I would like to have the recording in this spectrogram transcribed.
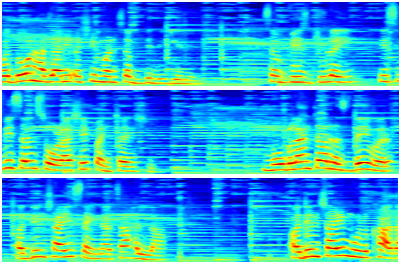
व दोन हजारी अशी मनसब दिली गेली. सव्वीस जुलै इसवी सन सोळाशे पंच्याऐंशी. मोगलांच्या रसदेवर आदिलशाही सैन्याचा हल्ला. आदिलशाही मुलखात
